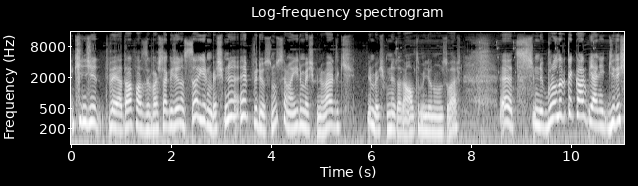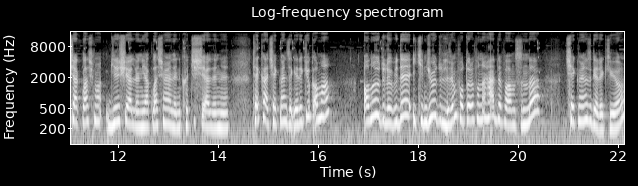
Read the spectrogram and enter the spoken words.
ikinci veya daha fazla başlangıcı nasılsa 25 bini hep veriyorsunuz. Hemen 25 bini verdik. 25 bine zaten 6 milyonumuz var. Evet şimdi buraları tekrar yani giriş yaklaşma giriş yerlerini yaklaşma yerlerini kaçış yerlerini tekrar çekmenize gerek yok ama ana ödülü bir de ikinci ödüllerin fotoğrafını her defasında çekmeniz gerekiyor.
